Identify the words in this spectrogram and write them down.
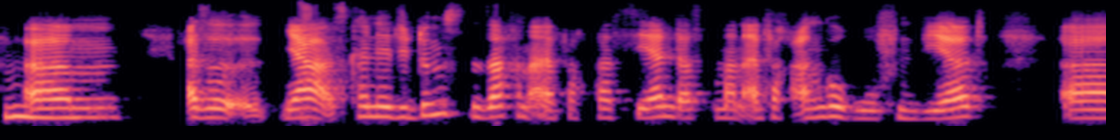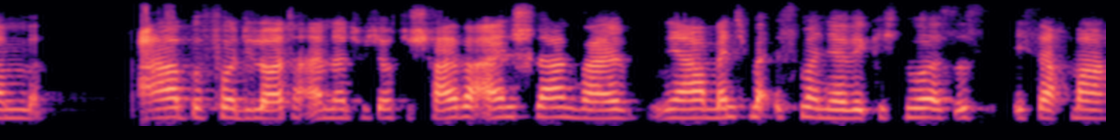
Mhm. Ähm, also ja, es können ja die dümmsten Sachen einfach passieren, dass man einfach angerufen wird. Ähm, A, bevor die Leute einem natürlich auch die Scheibe einschlagen, weil ja, manchmal ist man ja wirklich nur, es ist, ich sag mal,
